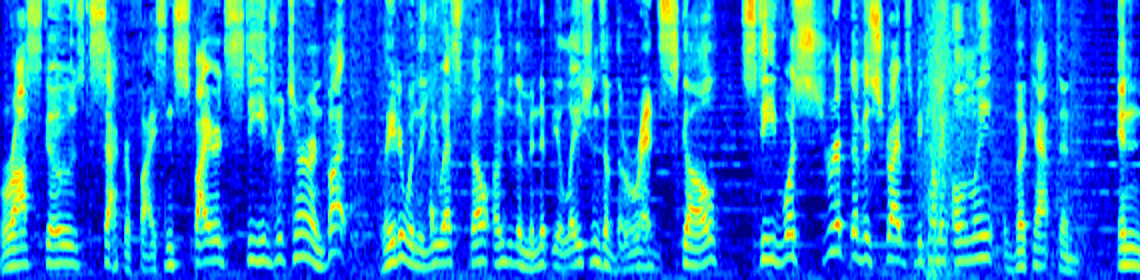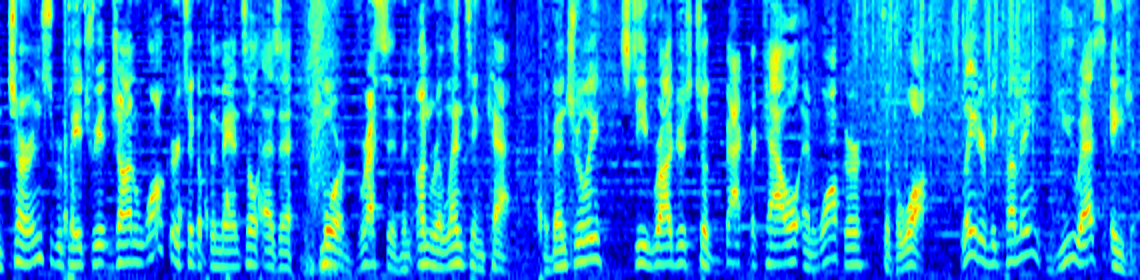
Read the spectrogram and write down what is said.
Roscoe's sacrifice inspired Steve's return, but later when the US fell under the manipulations of the Red Skull, Steve was stripped of his stripes, becoming only the captain. In turn, Super Patriot John Walker took up the mantle as a more aggressive and unrelenting Cap. Eventually, Steve Rogers took back the cowl and Walker took a walk later becoming U.S. agent.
